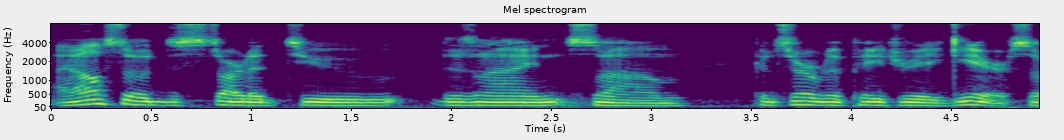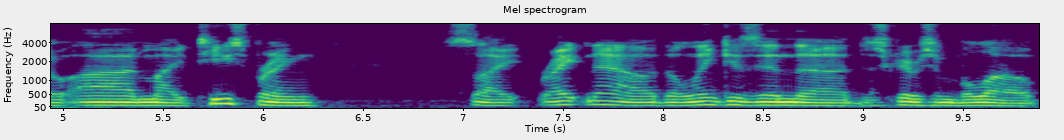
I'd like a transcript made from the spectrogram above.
I also just started to design some conservative patriot gear. So on my Teespring site right now, the link is in the description below.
